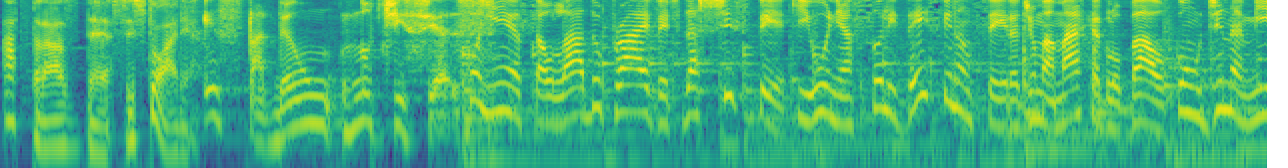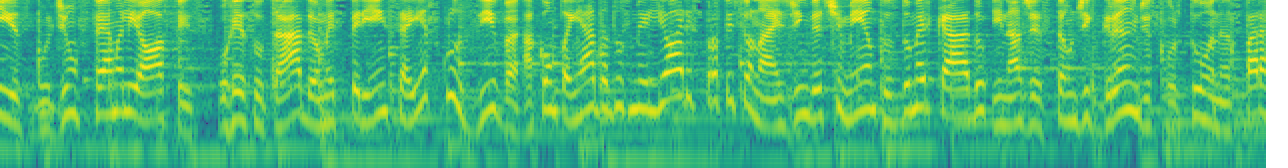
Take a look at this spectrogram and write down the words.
atrás dessa história. Estadão Notícias. Conheça o lado private da XP, que une a solidez financeira de uma marca global com o dinamismo de um family office. O resultado é uma experiência exclusiva acompanhada dos melhores profissionais de investimentos do mercado e na gestão de grandes fortunas para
